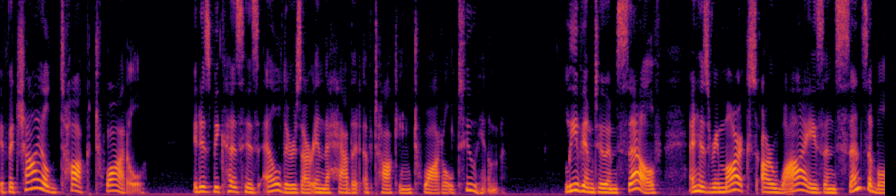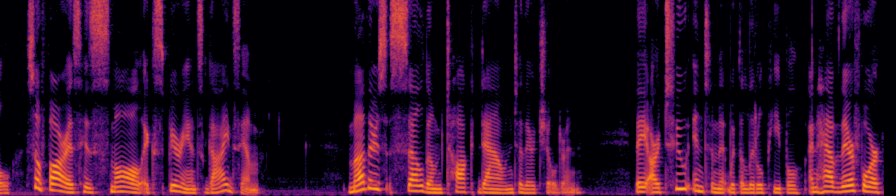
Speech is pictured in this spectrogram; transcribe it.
If a child talk twaddle, it is because his elders are in the habit of talking twaddle to him. Leave him to himself, and his remarks are wise and sensible so far as his small experience guides him. Mothers seldom talk down to their children. They are too intimate with the little people and have therefore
